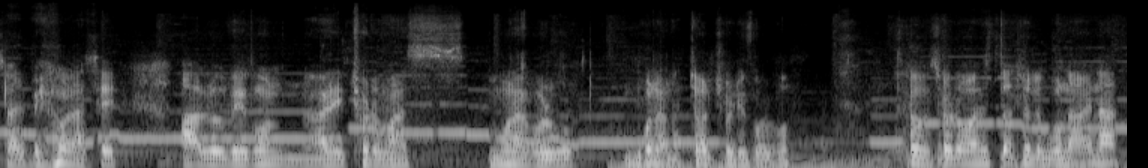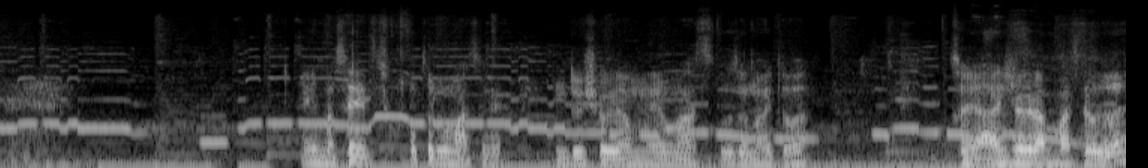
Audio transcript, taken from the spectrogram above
স্যার বেগুন আছে আলু বেগুন আর এই ছোট মাছ বোনা করব। বোনা না চটচড়ি করব। তো ছোট মাছ তো আসলে বোনা হয় না। এই মাছে কতটুকু মাছ আছে? দুইশো গ্রামের মাছ ওজন হয়তো। সরি আড়াইশো গ্রাম মাছের ওজন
